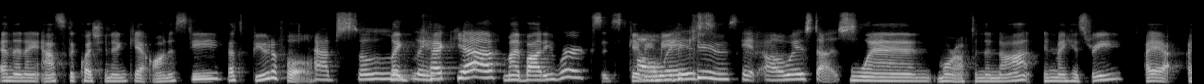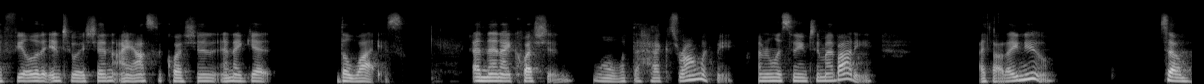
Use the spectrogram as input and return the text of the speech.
and then I ask the question and get honesty, that's beautiful. Absolutely. Like heck yeah, my body works. It's giving me the cues. it always does. When more often than not in my history, I I feel the intuition. I ask the question and I get the lies, and then I question. Well, what the heck is wrong with me? I'm listening to my body. I thought I knew. So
